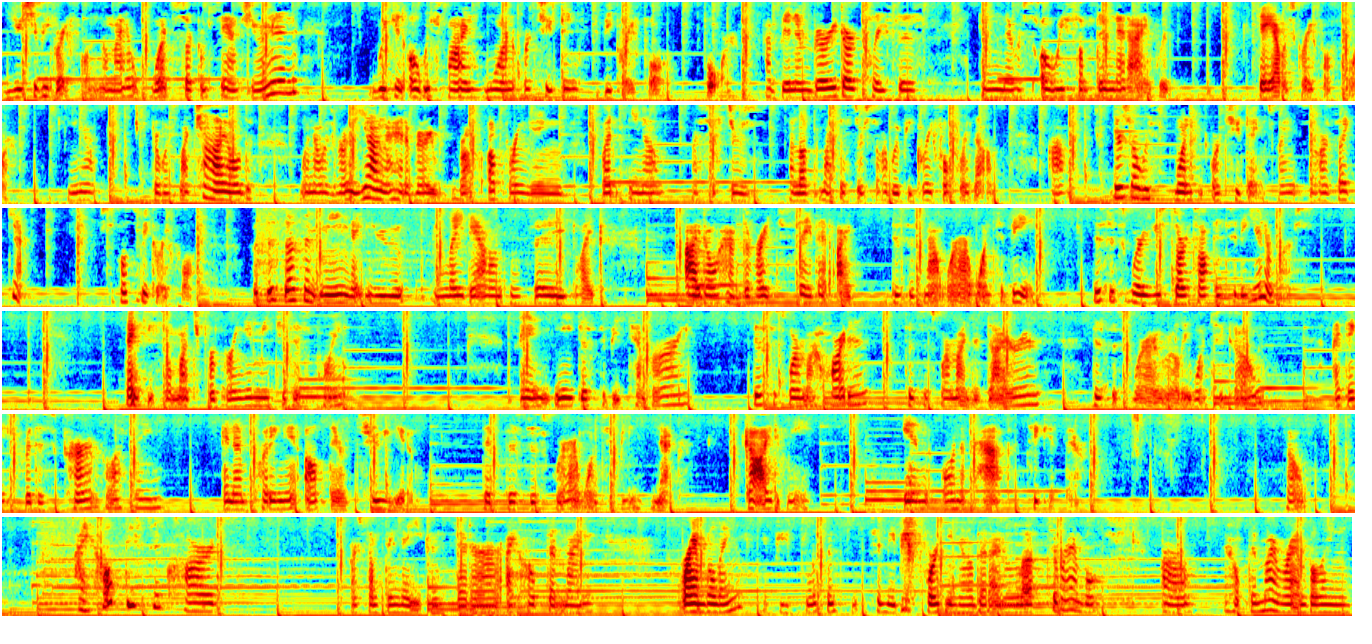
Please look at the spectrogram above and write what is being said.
You should be grateful no matter what circumstance you're in. We can always find one or two things to be grateful for. I've been in very dark places, and there was always something that I would say I was grateful for. You know, if it was my child, when I was very young, I had a very rough upbringing, but you know, my sisters, I loved my sisters, so I would be grateful for them um, there's always one or two things, right? So I was like, yeah, you're supposed to be grateful. But this doesn't mean that you lay down and say, like, I don't have the right to say that I this is not where I want to be. This is where you start talking to the universe. Thank you so much for bringing me to this point. I need this to be temporary. This is where my heart is. This is where my desire is. This is where I really want to go. I thank you for this current blessing, and I'm putting it out there to you that this is where I want to be next. Guide me in on a path to get there. So, I hope these two cards are something that you consider. I hope that my rambling, if you've listened to me before, you know that I love to ramble. Um, I hope that my rambling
